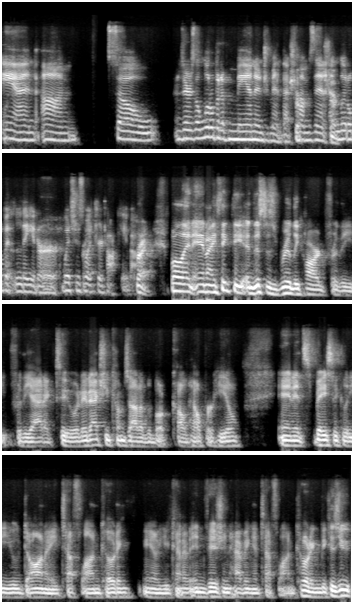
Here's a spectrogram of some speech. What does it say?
And um, so there's a little bit of management that Sure, comes in sure. a little bit later, which is what you're talking about. Right. Well, and, and I think the and this is really hard for the for the addict too, and it actually comes out of the book called Help Her Heal, and it's basically you don a Teflon coating. You know, you kind of envision having a Teflon coating because you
